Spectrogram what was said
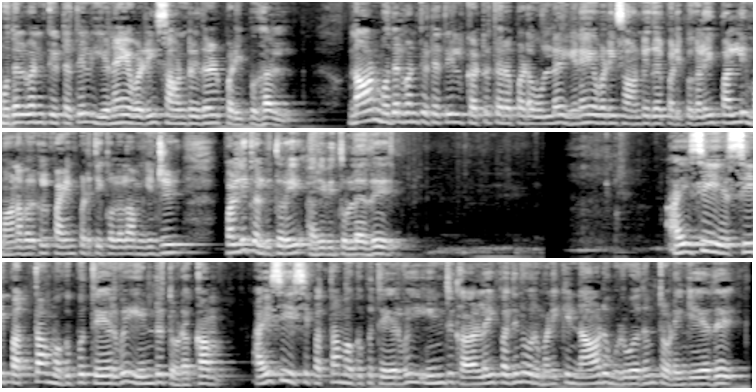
முதல்வன் திட்டத்தில் இணைய வழி சான்றிதழ் படிப்புகள். நான் முதல்வன் திட்டத்தில் கற்றுத்தரப்பட உள்ள இணைய வழி சான்றிதழ் படிப்புகளை பள்ளி மாணவர்கள் பயன்படுத்திக் கொள்ளலாம் என்று பள்ளிக்கல்வித்துறை அறிவித்துள்ளது. ஐசிஎஸ்சி பத்தாம் வகுப்பு தேர்வு இன்று தொடக்கம். ஐசிஎஸ்சி பத்தாம் வகுப்பு தேர்வு இன்று காலை பதினோரு மணிக்கு நாடு முழுவதும் தொடங்கியது.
